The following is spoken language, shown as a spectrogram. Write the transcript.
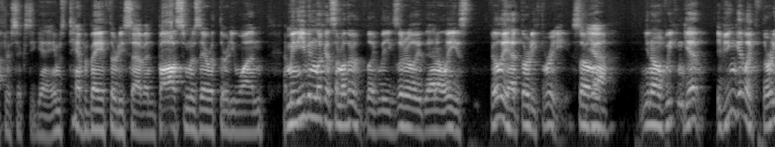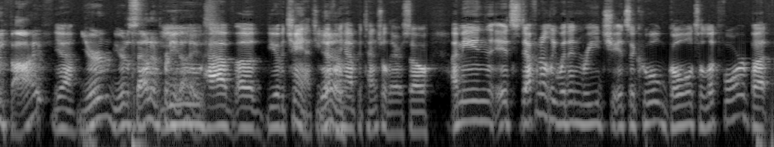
after 60 games. Tampa Bay 37. Boston was there with 31. I mean, even look at some other like leagues, literally the NL East. Philly had 33. So Yeah. you know, if we can get if you can get like 35, Yeah. you're you're sounding pretty you nice. have a you have a chance. You Yeah. definitely have potential there. So I mean, it's definitely within reach. It's a cool goal to look for, but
